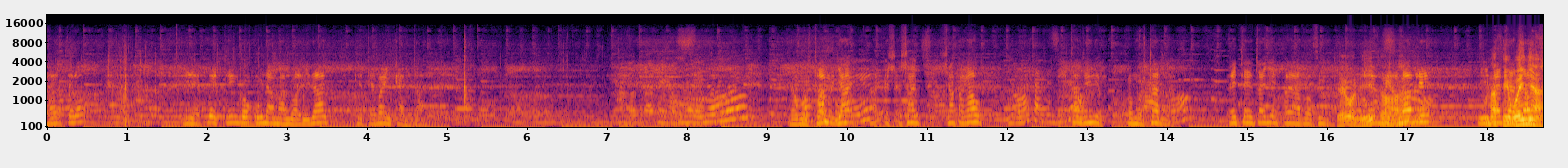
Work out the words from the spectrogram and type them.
dártelo. Y después tengo una manualidad que te va a encantar. Bueno. Lo mostramos, ya, se, se ha, se ha apagado, No, está encendido. está encendido, con mostrarla. Claro. Este detalle es para Rocío. Qué bonito, Es muy amable. y Una cigüeña,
